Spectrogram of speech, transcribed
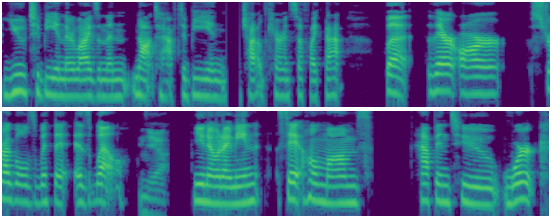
you to be in their lives and then not to have to be in childcare and stuff like that but there are struggles with it as well. Yeah. You know what i mean? Stay at home moms happen to work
